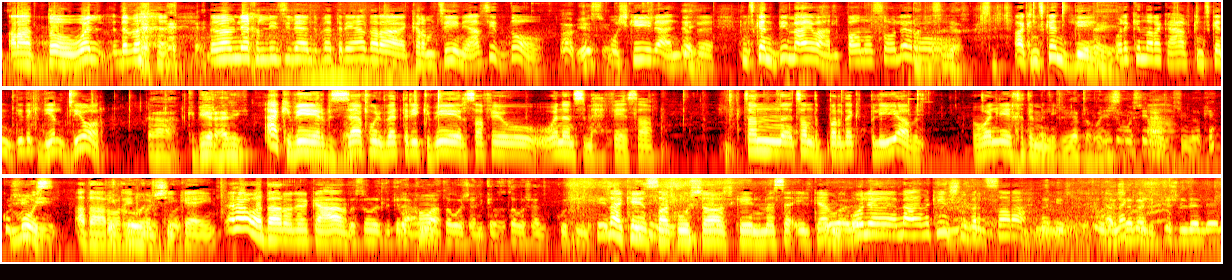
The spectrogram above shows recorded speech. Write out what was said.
راه الضو هو دابا دابا ملي خليتي لي هاد ال batterie هذا راه كرمتيني عرفتي الضو آه bien sûr. مشكلة عندي في... كنت كندي معايا واحد ال panneau solaire و... آه كنت كنديه أي. ولكن راك عارف كنت كندي داك ديال الديور. آه كبير هذيك. آه كبير بزاف وال batterie كبير صافي و... وأنا نسمح فيه صافي. تن... تندبر داك البليابل. هو اللي يخدم لي موس. آه ضروري يكون- كلشي. كاين. آه هو ضروري راك عارف. بس ولات عندك غطا واش عندك كلشي. كاين لا كاين ساكوشاج كاين مسائل كاملة. ولا- ما, ما كاينش البرد الصراحة. ما كاينش.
